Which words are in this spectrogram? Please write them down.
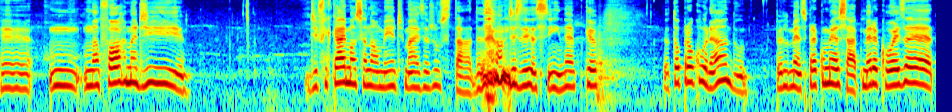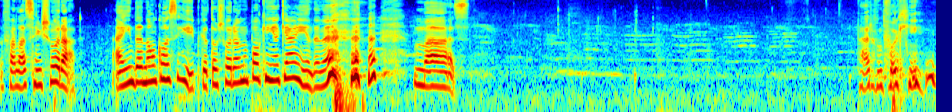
é, um, uma forma de, de ficar emocionalmente mais ajustada, vamos dizer assim, né? Porque eu estou procurando, pelo menos para começar, a primeira coisa é falar sem chorar. Ainda não consegui, porque eu estou chorando um pouquinho aqui ainda, né? Mas para um pouquinho.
